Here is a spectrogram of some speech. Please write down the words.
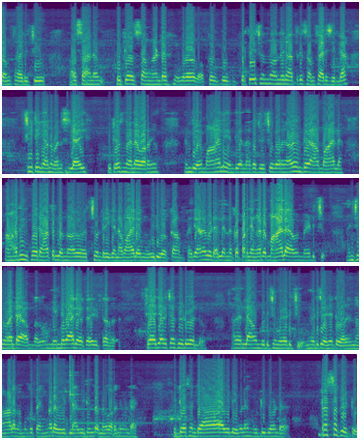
സംസാരിച്ചു. അവസാനം പിറ്റേ ദിവസം കണ്ട് ഇവിടെ പ്രത്യേകിച്ചൊന്നും അന്ന് രാത്രി സംസാരിച്ചില്ല. ചീറ്റിംഗ് ആണെന്ന് മനസ്സിലായി. പിറ്റേ ദിവസം തന്നെ പറഞ്ഞു എന്തിയാ മാല എന്തിയാ? എന്നൊക്കെ ചോദിച്ചു പറഞ്ഞു അതെന്തിനാ ആ മാല? ആദ്യം ഇപ്പൊ രാത്രിയിലൊന്നും അത് വെച്ചോണ്ടിരിക്കണം മാല ഊരി വെക്കാം. കല്യാണ വീടല്ലേ എന്നൊക്കെ പറഞ്ഞു ഞങ്ങളുടെ മാല അവൻ മേടിച്ചു അഞ്ചു മാന്റെ മിന്നുമാലയൊക്കെ ഇട്ടത്. സ്റ്റേജ് വെച്ചൊക്കെ ഇടുമല്ലോ അതെല്ലാം അവൻ പിടിച്ച് മേടിച്ചു മേടിച്ച് കഴിഞ്ഞിട്ട് പറഞ്ഞു നാളെ നമുക്ക് പെങ്ങളുടെ വീട്ടിലാ വിരുന്നെന്ന് പറഞ്ഞുകൊണ്ട് പിറ്റേ ദിവസം രാവിലെ ഇവളെ കൂട്ടിക്കൊണ്ട് ഡ്രസ്സൊക്കെ ഇട്ടു.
